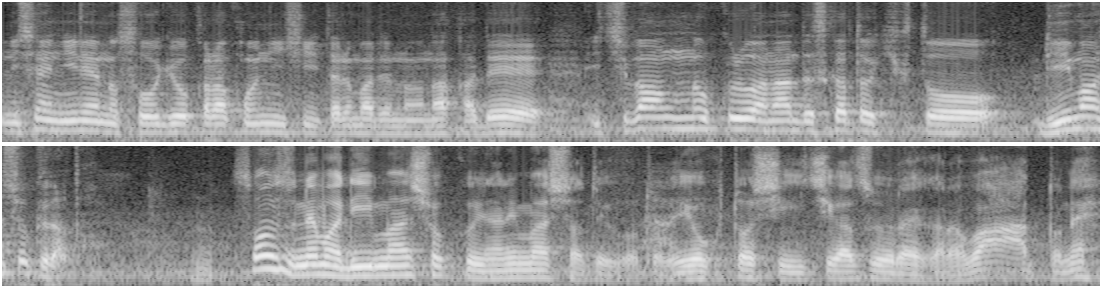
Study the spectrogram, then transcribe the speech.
2002年の創業から今日に至るまでの中で一番の苦労は何ですかと聞くとリーマンショックだと。そうですね、まあ、リーマンショックになりましたということで、翌年1月ぐらいからわーっとね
